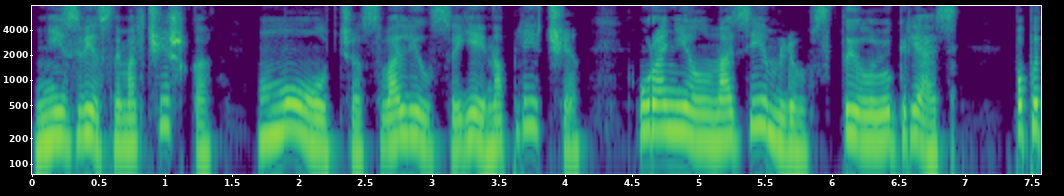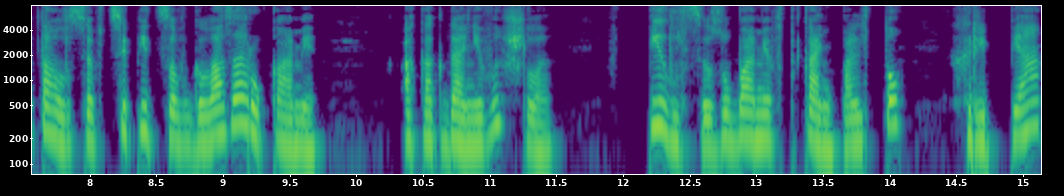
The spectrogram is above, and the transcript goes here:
Неизвестный мальчишка молча свалился ей на плечи, уронил на землю в стылую грязь, попытался вцепиться в глаза руками, а когда не вышло, впился зубами в ткань пальто, хрипя,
